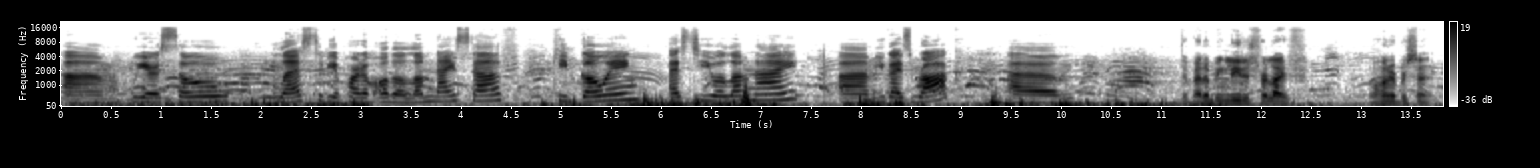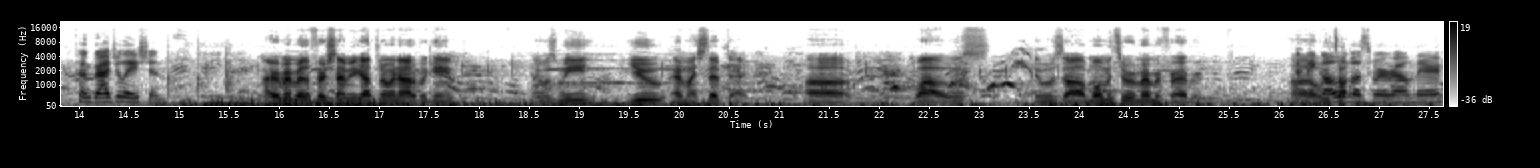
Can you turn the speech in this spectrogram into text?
Um, we are so blessed to be a part of all the alumni stuff. Keep going, STU alumni. Um, you guys rock. Um, Developing leaders for life, 100%. congratulations. I remember the first time you got thrown out of a game. It was me, you, and my stepdad. Uh, wow, it was it was a moment to remember forever. Uh, I think all of us were around there.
